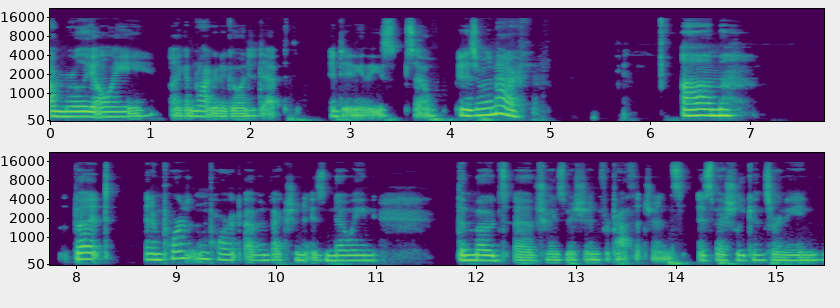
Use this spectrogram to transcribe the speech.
I'm really only like I'm not going to go into depth into any of these, so it doesn't really matter. Um, but an important part of infection is knowing the modes of transmission for pathogens, especially concerning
